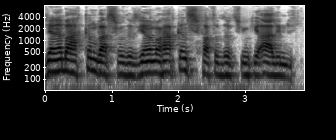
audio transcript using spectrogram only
Cenab-ı Hakk'ın vasfıdır. Cenab-ı Hakk'ın sıfatıdır çünkü alimdir.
